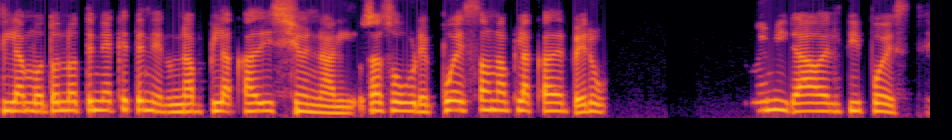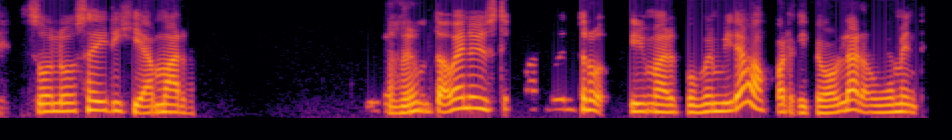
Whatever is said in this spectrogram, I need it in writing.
la, moto no tenía que tener una placa adicional, o sea, sobrepuesta a una placa de Perú. Me miraba el tipo este, solo se dirigía a Mar me preguntaba, bueno, ¿y usted cuándo entró? Y Marco me miraba para que te hablar, obviamente.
